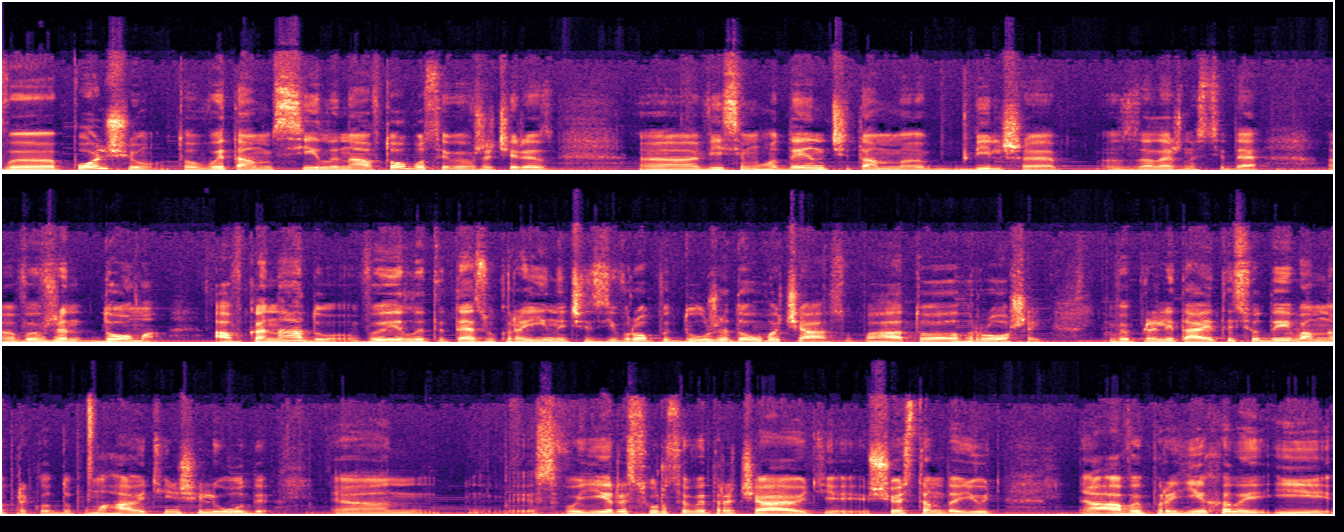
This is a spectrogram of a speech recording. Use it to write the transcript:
в Польщу, то ви там сіли на автобус, і ви вже через е, 8 годин чи там е, більше, в залежності де, е, ви вже вдома. А в Канаду ви летите з України чи з Європи дуже довго часу, багато грошей. Ви прилітаєте сюди, вам, наприклад, допомагають інші люди, е, свої ресурси витрачають, щось там дають. А ви приїхали і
